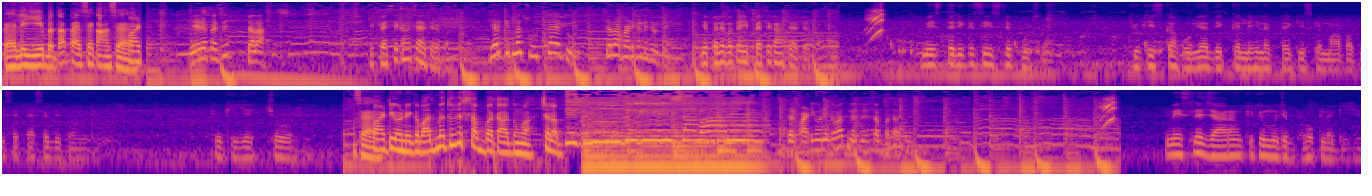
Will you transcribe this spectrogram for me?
पहले ये बता पैसे कहाँ से आए? ये रहे पैसे चला। ये पैसे कहाँ से आए तेरे पास? यार कितना सोचता है तू। चला पार्टी करने चलते हैं। ये पहले बता ये पैसे कहाँ से आए तेरे पास मैं इस तरीके से इसलिए पूछ रहा हूँ क्योंकि इसका होलिया देख कर नहीं लगता है कि इसके माँ बाप इसे पैसे देते होंगे क्योंकि ये चोर है। पार्टी होने के बाद मैं तुझे सब बता दूँगा। चल अब। चल पार्टी होने के बाद मैं तुझे सब बता दूँ मैं इसलिए जा रहा हूँ क्योंकि मुझे भूख लगी है।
